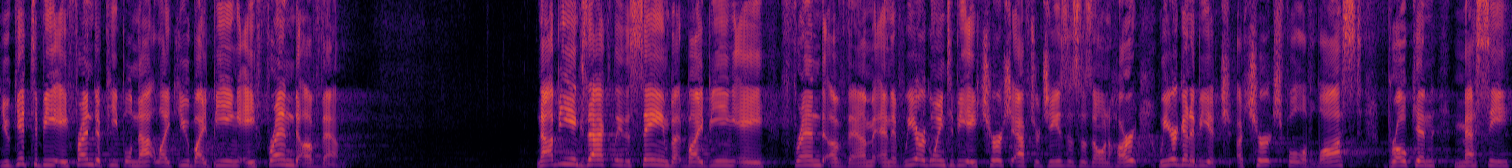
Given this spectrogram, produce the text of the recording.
You get to be a friend of people not like you by being a friend of them. Not being exactly the same, but by being a friend of them. And if we are going to be a church after Jesus' own heart, we are going to be a, ch- a church full of lost, broken, messy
